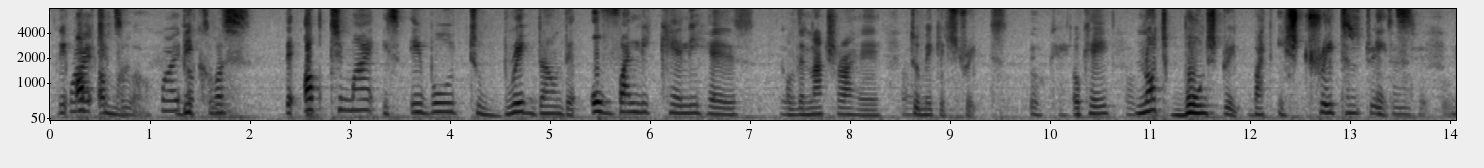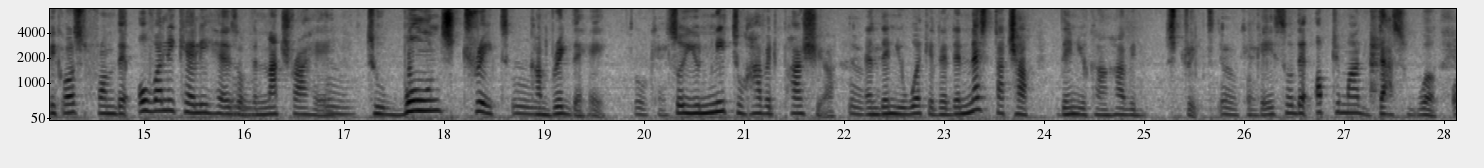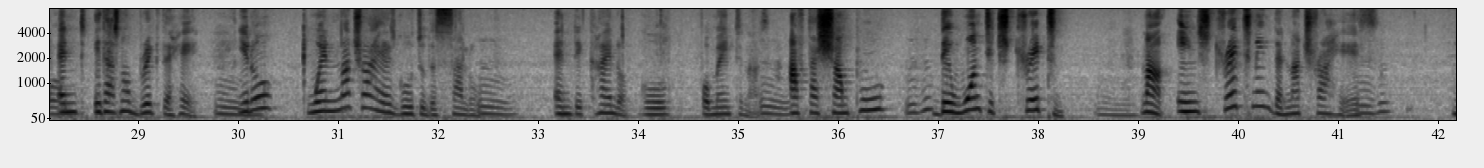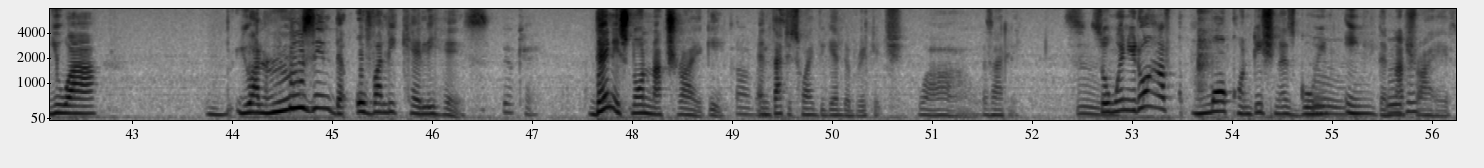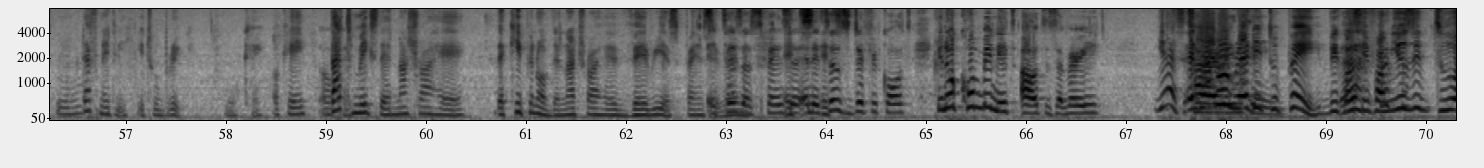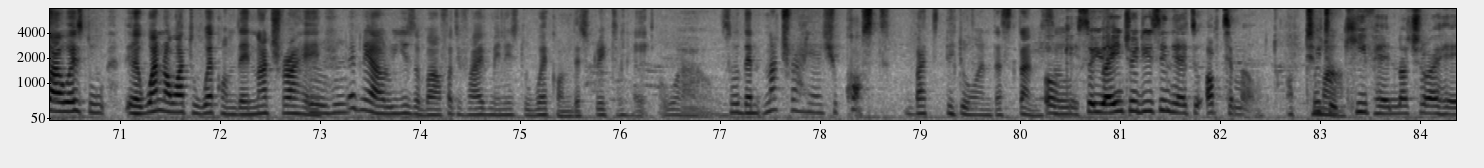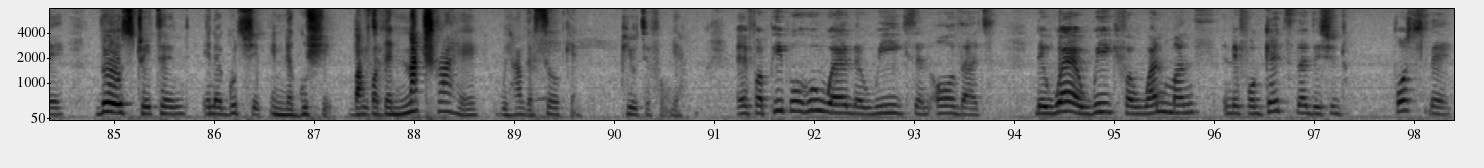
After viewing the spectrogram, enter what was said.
The Why Optima, Optimal? Why because the Optima is able to break down the overly curly hairs of the natural hair to oh. make it straight. Okay. okay, not bone straight but a straightened, Straightened it. Hair, okay. because from the overly curly hairs of the mm. natural hair mm. to bone straight mm. can break the hair. Okay. so you need to have it partial Okay. and then you work it. And the next touch up then you can have it straight. Okay. so the optima does well. Oh. and it does not break the hair. You know when natural hairs go to the salon mm. and they kind of go for maintenance mm. after shampoo mm-hmm. they want it straightened mm. now, in straightening the natural hairs, mm-hmm. you are you are losing the overly curly hairs. Okay. Then it's not natural again, All and that is why they get the breakage. Wow. Exactly. So when you don't have more conditioners going in the mm-hmm. natural hairs, definitely it will break. Okay. Okay? that makes the natural hair, the keeping of the natural hair, very expensive. It is expensive it's- and it it's- is difficult. You know, combing it out is a very Yes, and they're not ready thing. to pay because if I'm using two hours to uh, one hour to work on the natural hair, Mm-hmm. definitely I'll use about 45 minutes to work on the straightened hair. Wow. So the natural hair should cost, but they don't understand. Okay, so you are introducing her to Optimal, which will keep her natural hair, though straightened, in a good shape. in a good shape. But for the natural hair, we have the silken. Beautiful. Yeah. And for people who wear the wigs and all that, they wear a wig for one month and they forget that they should wash their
